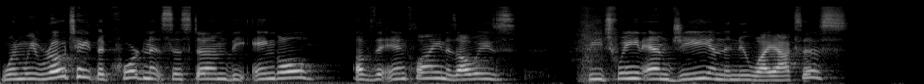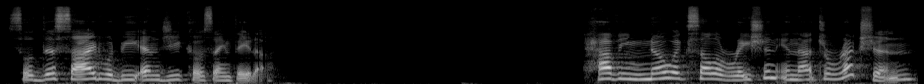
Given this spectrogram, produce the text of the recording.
When we rotate the coordinate system, the angle of the incline is always between mg and the new y-axis. So this side would be mg cosine theta. Having no acceleration in that direction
